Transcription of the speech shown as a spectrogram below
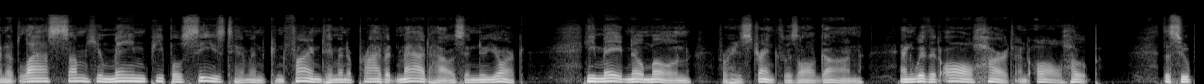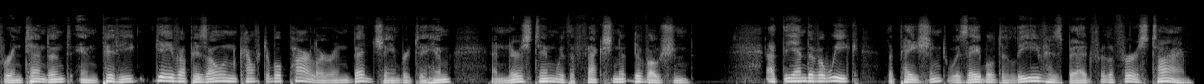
and at last some humane people seized him and confined him in a private madhouse in New York. He made no moan, for his strength was all gone, and with it all heart and all hope. The superintendent, in pity, gave up his own comfortable parlor and bedchamber to him, and nursed him with affectionate devotion. At the end of a week the patient was able to leave his bed for the first time.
